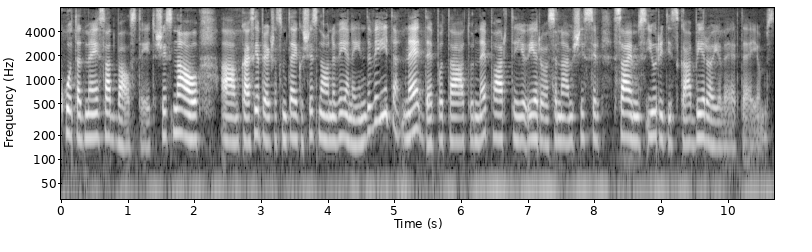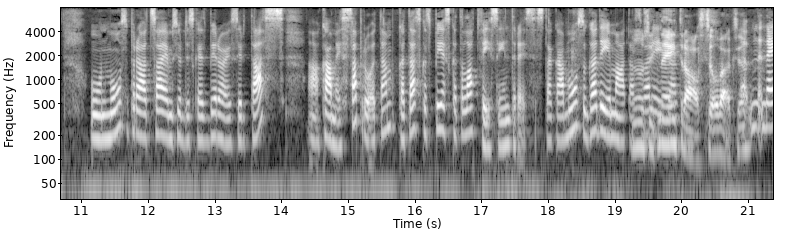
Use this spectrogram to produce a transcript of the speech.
ko tad mēs atbalstītu. Šis nav, um, kā jau iepriekš esmu teikusi, šis nav neviena indivīda, ne deputātu, ne partiju ierosinājums. Šis ir saimnes juridiskā biroja vērtējums. Un mūsuprāt, saimnes juridiskais birojs ir tas, uh, kā mēs saprotam, ka tas, kas pieskata Latvijas intereses. Tā kā mūsu gadījumā tas Nu, ir neitrāls cilvēks. Ja? Ne,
